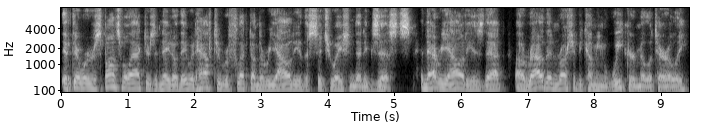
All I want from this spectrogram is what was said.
If there were responsible actors leaders of NATO, they would have to reflect on the reality of the situation that exists. And that reality is that uh, rather than Russia becoming weaker militarily,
